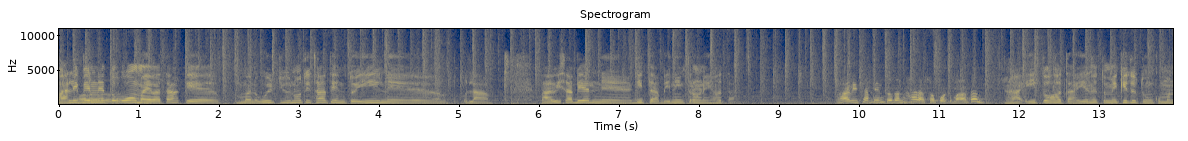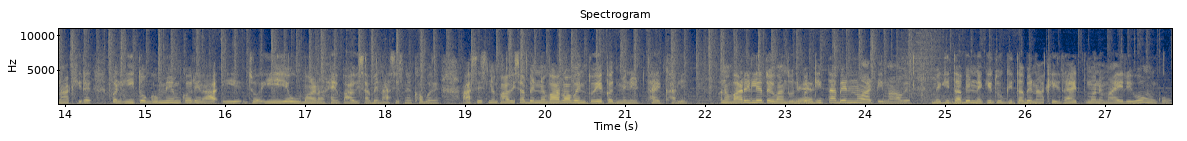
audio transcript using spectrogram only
ભાલીબેન ને તો ઓમ આવ્યા હતા કે મને ઉલટ્યું નહોતી થતી ને તો ઈ ને ઓલા ભાવિસાબેન ને ગીતાબેન ઈ ત્રણેય હતા. ભાવિસાબેન તો તને સારા સપોર્ટમાં હતા ને? હા ઈ તો હતા. એને તો મેં કીધું તું કે મને આખી રાત પણ ઈ તો ગમે એમ કરીને આ ઈ જો ઈ એવું માણસ હે ભાવિસાબેન આશીષને ખબર હે. આશીષને ભાવિસાબેનને વારવા હોય ને તો એક જ મિનિટ થાય ખાલી. અને વારી લેતોય વાંધો નહીં પણ ગીતાબેન નો આ ટીમ આવે. મેં ગીતાબેનને કીધું ગીતાબેન આખી રાત મને મારી હો હું કહું.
